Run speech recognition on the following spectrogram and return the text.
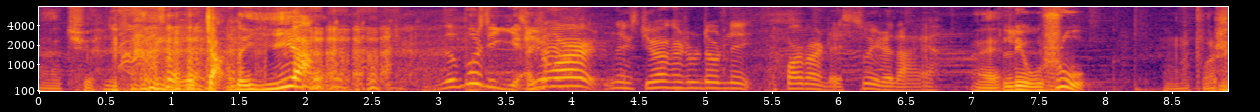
嗯、去，长得一样。那不是也是菊花那菊花开是不是都是那花瓣得碎着来呀？哎，柳树？嗯，不是，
